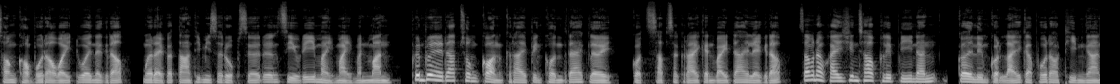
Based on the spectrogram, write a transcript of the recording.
ช่องของพวกเราไว้ด้วยนะครับ เมื่อไหร่ก็ตามที่มีสรุปเนื้อเรื่องซีรีส์ใหม่ๆมันๆ เพื่อนๆได้รับชมก่อนใครเป็นคนแรกเลย กด subscribe กันไว้ได้เลยครับสำหรับใครที่ชื่นชอบคลิปนี้นั้น ก็อย่าลืมกดไลค์กับพวกเราทีมงาน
